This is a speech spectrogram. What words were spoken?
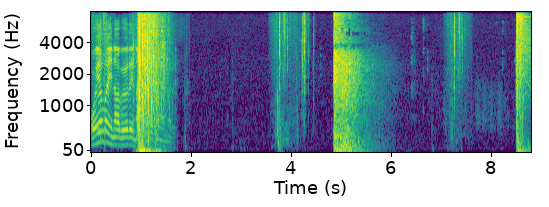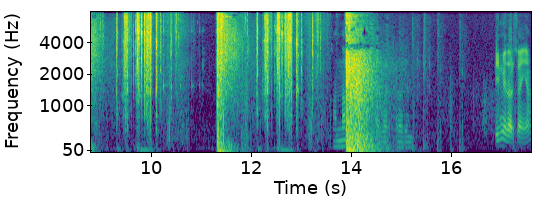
Oyalayın abi oyalayın. Atlayın onları. Anlamadım. Bilmiyorlar an ya.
